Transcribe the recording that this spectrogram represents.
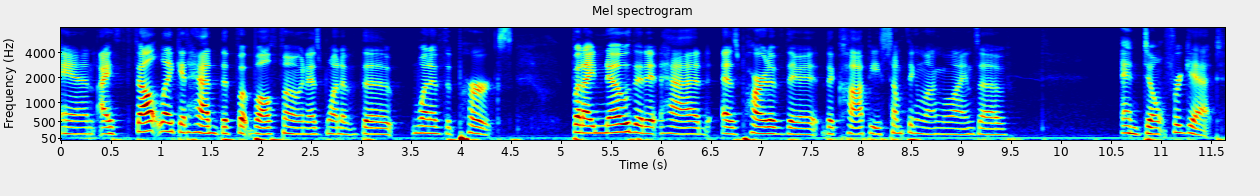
and I felt like it had the football phone as one of the one of the perks, but I know that it had as part of the the copy something along the lines of, and don't forget,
